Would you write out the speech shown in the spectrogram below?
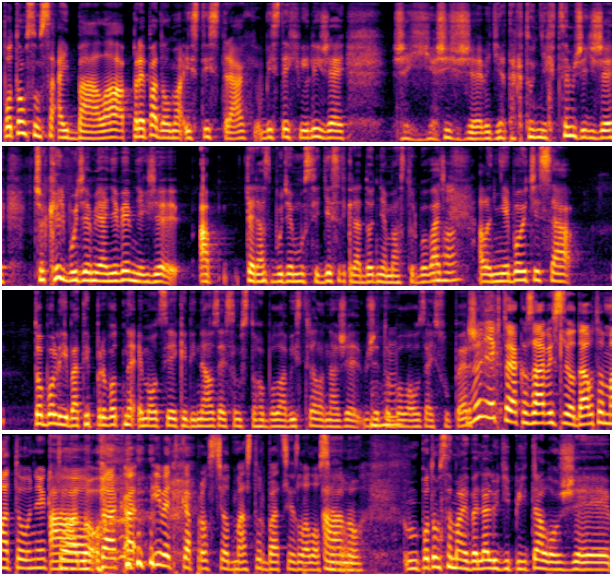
potom som sa aj bála, prepadol ma istý strach v istej chvíli, že, že ježiš, že vedia, ja takto nechcem žiť, že čo keď budem, ja neviem, niekde a teraz budem musieť 10 krát do dňa masturbovať, Aha. ale nebojte sa, to boli iba tie prvotné emócie, kedy naozaj som z toho bola vystrelená, že, že to mm-hmm. bolo ozaj super. Že niekto ako závislý od automatov, niekto Áno. tak a Ivetka proste od masturbácie z Áno. Potom sa ma aj veľa ľudí pýtalo, že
